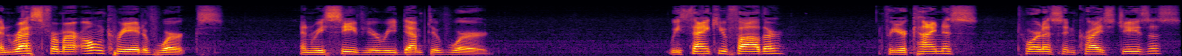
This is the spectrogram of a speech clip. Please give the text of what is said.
and rest from our own creative works and receive your redemptive word. We thank you, Father, for your kindness toward us in Christ Jesus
